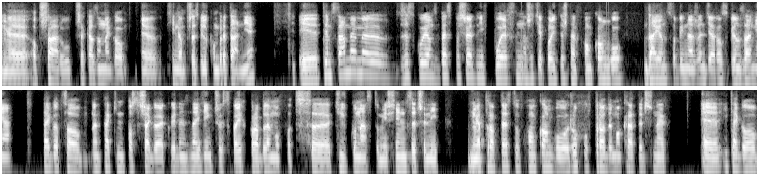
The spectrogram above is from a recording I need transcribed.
e, obszaru przekazanego e, Chinom przez Wielką Brytanię. Tym samym e, zyskując bezpośredni wpływ na życie polityczne w Hongkongu, dając sobie narzędzia rozwiązania tego, co Pekin postrzegał jako jeden z największych swoich problemów od kilkunastu miesięcy, czyli protestów w Hongkongu, ruchów prodemokratycznych e, i tego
